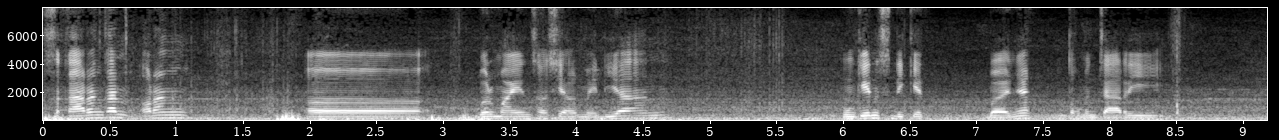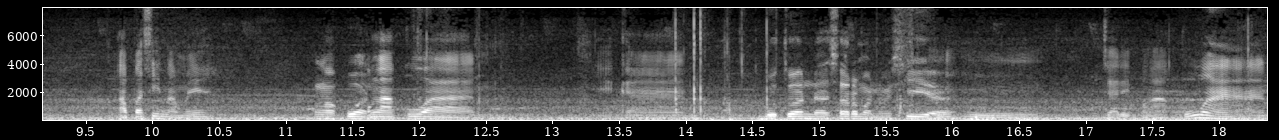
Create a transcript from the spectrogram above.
sekarang kan orang eh, bermain sosial mediaan mungkin sedikit banyak untuk mencari apa sih namanya? Pengakuan. Pengakuan. Ya kan? Kebutuhan dasar manusia. Mm-mm. cari pengakuan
